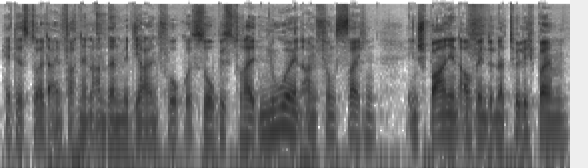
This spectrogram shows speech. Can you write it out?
hättest du halt einfach einen anderen medialen Fokus. So bist du halt nur in Anführungszeichen in Spanien, auch wenn du natürlich beim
